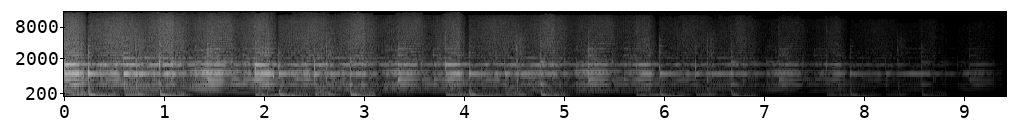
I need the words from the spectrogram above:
Update.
